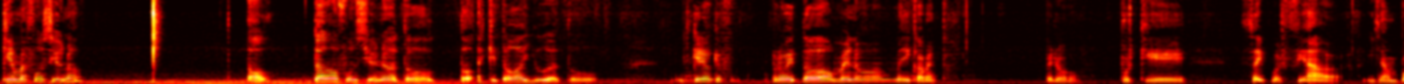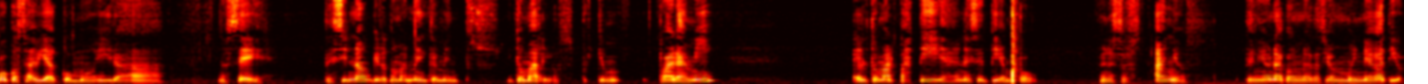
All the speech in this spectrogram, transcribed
¿Qué me funcionó? Todo. Todo funcionó, todo, Es que todo ayuda, todo. Creo que probé todo menos medicamentos. Pero porque soy porfiada y tampoco sabía cómo ir a, no sé, decir no, quiero tomar medicamentos y tomarlos. Porque para mí, el tomar pastillas en ese tiempo, en esos años, tenía una connotación muy negativa.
